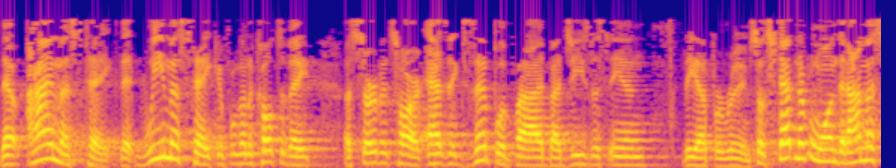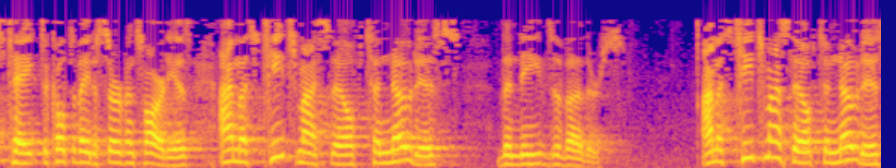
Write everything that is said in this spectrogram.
that I must take, that we must take if we're going to cultivate a servant's heart as exemplified by Jesus in the upper room. So step number one that I must take to cultivate a servant's heart is, I must teach myself to notice the needs of others. I must teach myself to notice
